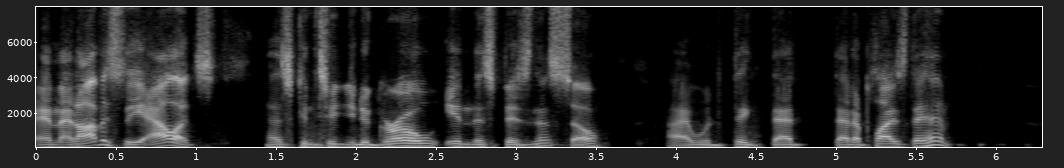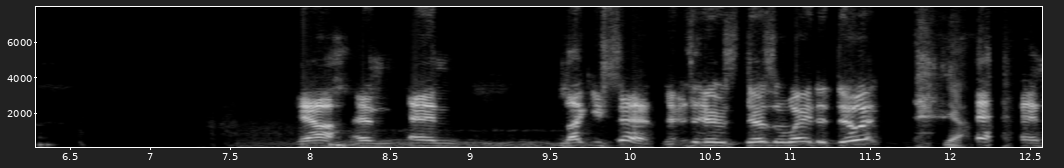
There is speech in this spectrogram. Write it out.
And then obviously Alex has continued to grow in this business, so I would think that that applies to him. Yeah, and and like you said, there's there's a way to do it. Yeah. and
